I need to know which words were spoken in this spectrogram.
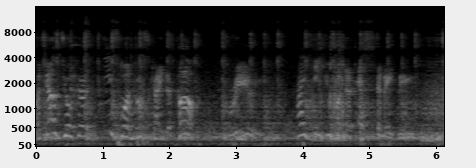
Watch out, Joker. This one looks kind of tough. Really? I think you underestimate me.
